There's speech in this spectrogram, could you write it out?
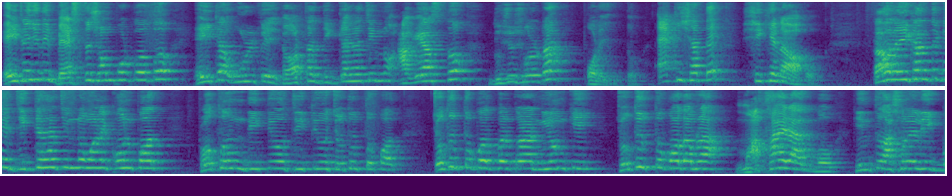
এইটা যদি ব্যস্ত সম্পর্ক হতো, এইটা উল্টে যেত। অর্থাৎ জিজ্ঞাসা চিহ্ন আগে আসতো, দুশো ষোলোটা পরে যেত। একই সাথে শিখে নেওয়া হোক। তাহলে এইখান থেকে জিজ্ঞাসা চিহ্ন মানে কোন পদ? প্রথম, দ্বিতীয়, তৃতীয়, চতুর্থ পদ। চতুর্থ পদ বের করার নিয়ম কি? চতুর্থ পদ আমরা মাথায় রাখব, কিন্তু আসলে লিখব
